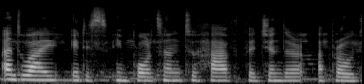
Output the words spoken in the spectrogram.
and why it is important to have the gender approach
